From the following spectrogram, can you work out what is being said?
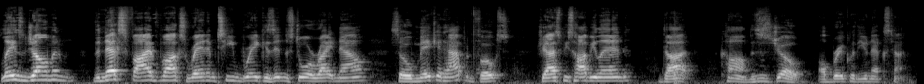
Ladies and gentlemen, the next five box random team break is in the store right now. So make it happen, folks. JaspysHobbyland.com. This is Joe. I'll break with you next time.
